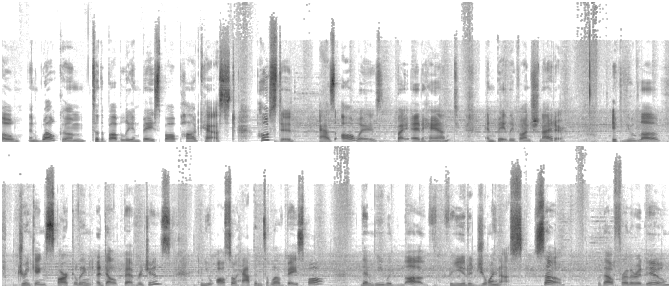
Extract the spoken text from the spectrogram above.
Hello, and welcome to the Bubbly and Baseball podcast, hosted, as always, by Ed Hand and Bailey Von Schneider. If you love drinking sparkling adult beverages and you also happen to love baseball, then we would love for you to join us. So, without further ado,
